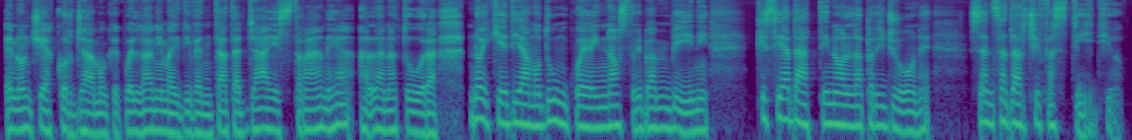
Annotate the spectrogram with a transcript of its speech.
e non ci accorgiamo che quell'anima è diventata già estranea alla natura. Noi chiediamo dunque ai nostri bambini che si adattino alla prigione senza darci fastidio.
